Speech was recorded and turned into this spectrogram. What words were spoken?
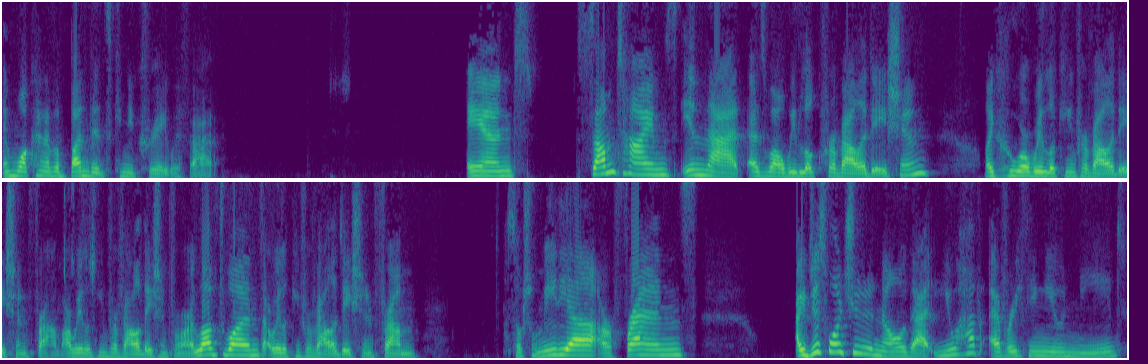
and what kind of abundance can you create with that. And sometimes in that as well, we look for validation. Like, who are we looking for validation from? Are we looking for validation from our loved ones? Are we looking for validation from social media, our friends? I just want you to know that you have everything you need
